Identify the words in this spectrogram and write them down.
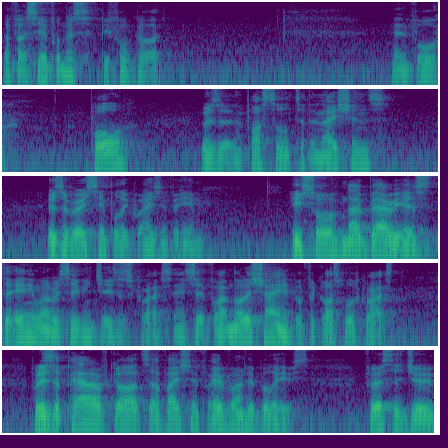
of our sinfulness before God. And for Paul, who was an apostle to the nations, it was a very simple equation for him. He saw no barriers to anyone receiving Jesus Christ. And he said, For I am not ashamed of the gospel of Christ, for it is the power of God's salvation for everyone who believes, first the Jew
